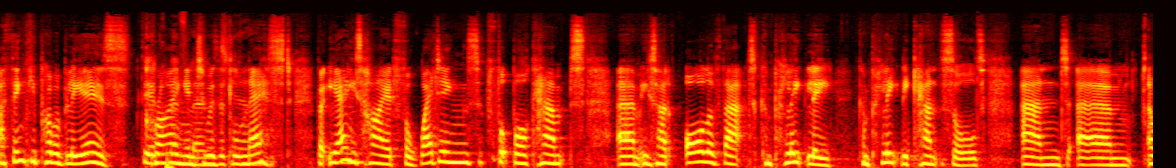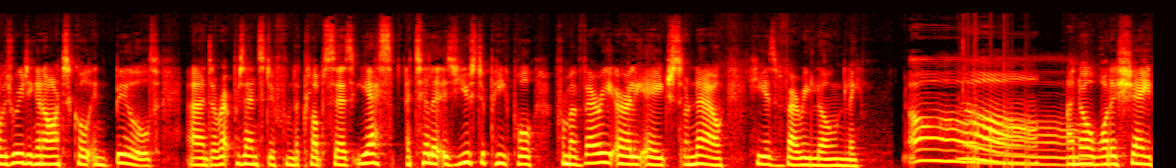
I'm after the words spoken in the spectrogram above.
I think he probably is The crying into his little yeah. nest. But yeah, he's hired for weddings, football camps. Um, he's had all of that completely, completely cancelled. And um, I was reading an article in Bild, and a representative from the club says, yes, Attila is used to people from a very early age, so now he is very lonely. Oh. I know, what a shame.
